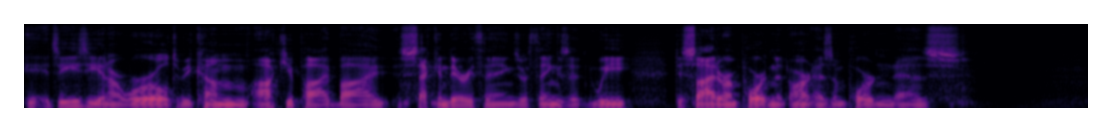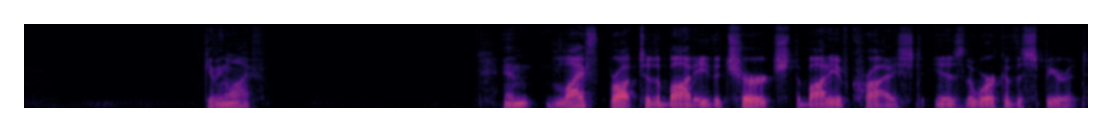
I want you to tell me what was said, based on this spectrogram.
it's easy in our world to become occupied by secondary things or things that we decide are important that aren't as important as giving life. And life brought to the body, the church, the body of Christ, is the work of the Spirit.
